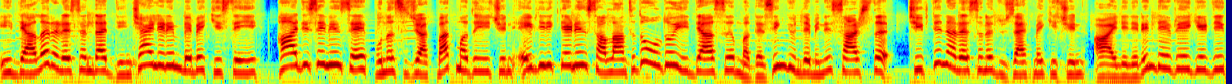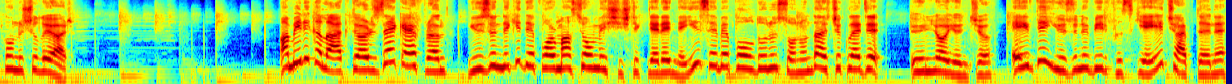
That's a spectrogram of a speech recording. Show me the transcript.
İddialar arasında Dinçerler'in bebek isteği, Hadise'nin ise buna sıcak bakmadığı için evliliklerinin sallantıda olduğu iddiası magazin gündemini sarstı. Çiftin arasını düzeltmek için ailelerin devreye girdiği konuşuluyor. Amerikalı aktör Zac Efron, yüzündeki deformasyon ve şişliklere neyin sebep olduğunu sonunda açıkladı. Ünlü oyuncu, evde yüzünü bir fıskiyeye çarptığını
